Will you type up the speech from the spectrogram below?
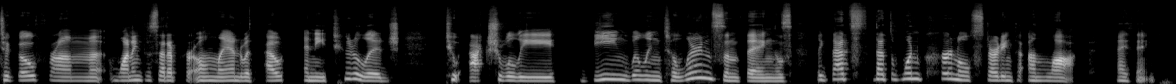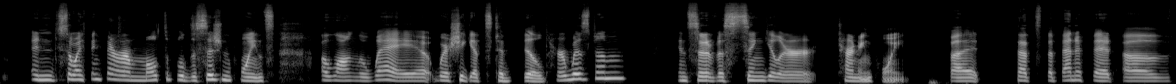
to go from wanting to set up her own land without any tutelage to actually being willing to learn some things like that's that's one kernel starting to unlock i think. And so i think there are multiple decision points along the way where she gets to build her wisdom instead of a singular turning point. But that's the benefit of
